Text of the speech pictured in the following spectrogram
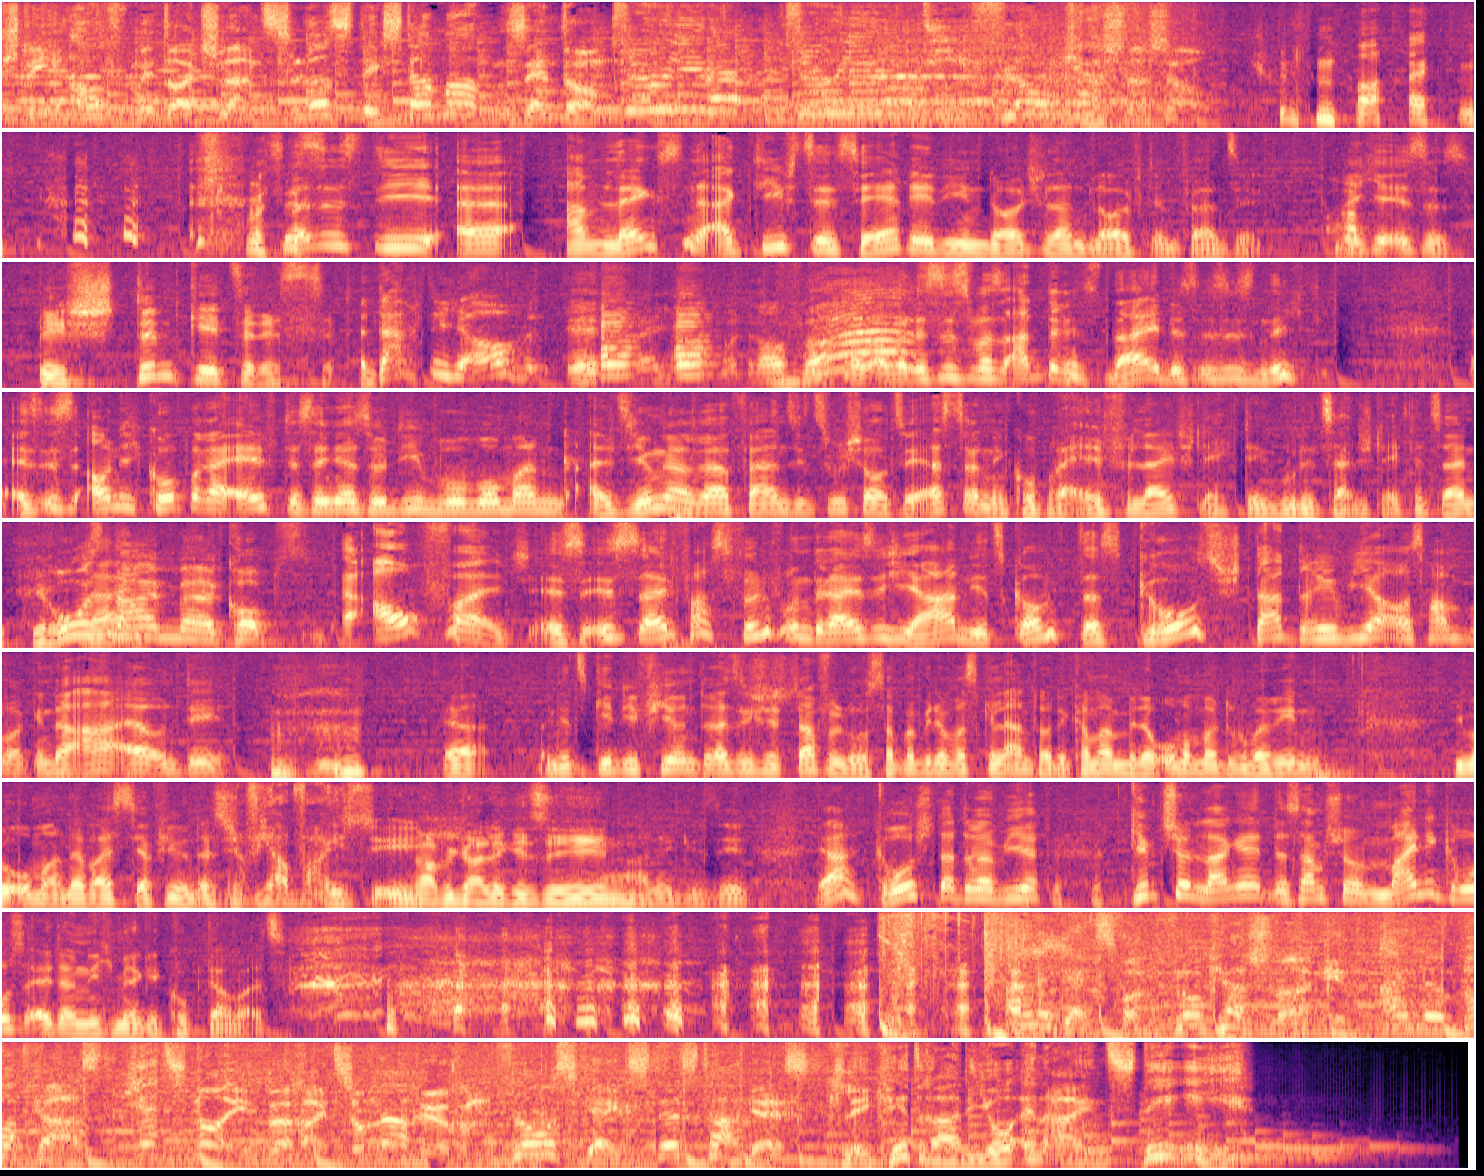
Steh auf mit Deutschlands lustigster Morgensendung. Die Flo Kerschner Show. Guten Morgen. Was Was ist? ist die äh, am längsten aktivste Serie, die in Deutschland läuft im Fernsehen? Welche ist es? Bestimmt GZSZ. Dachte ich auch. Äh, ich auch drauf gekommen, aber das ist was anderes. Nein, das ist es nicht. Es ist auch nicht Cobra 11. Das sind ja so die, wo, wo man als jüngerer Fernsehzuschauer zuerst dran denkt. Cobra 11 vielleicht, schlechte, gute Zeiten, schlechte Zeiten. Die Rosenheim-Cops. Äh, auch falsch. Es ist seit fast 35 Jahren. Jetzt kommt das Großstadtrevier aus Hamburg in der AR und D. Ja. Und jetzt geht die 34. Staffel los. Hat man wieder was gelernt heute. Kann man mit der Oma mal drüber reden. Liebe Oma, ne, weißt ja 34. Ja, weiß ich. Habe ich alle gesehen. Alle gesehen. Ja, Großstadtrevier gibt schon lange. Das haben schon meine Großeltern nicht mehr geguckt damals. Alle Gags von Flo Kerschner in einem Podcast. Jetzt neu, bereit zum Nachhören. Flo's Gags des Tages. Klick Hitradio N1.de.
